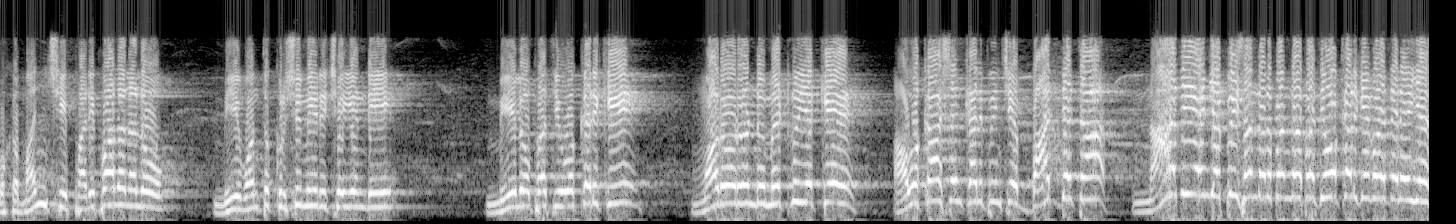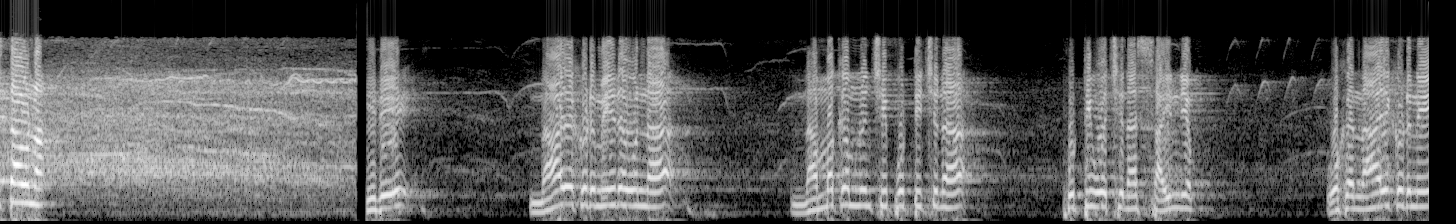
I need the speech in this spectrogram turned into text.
ఒక మంచి పరిపాలనలో మీ వంతు కృషి మీరు చేయండి. మీలో ప్రతి ఒక్కరికి మరో రెండు మెట్లు ఎక్కే అవకాశం కల్పించే బాధ్యత నాది అని చెప్పి సందర్భంగా ప్రతి ఒక్కరికి కూడా తెలియజేస్తా ఉన్నా. ఇది నాయకుడి మీద ఉన్న నమ్మకం నుంచి పుట్టించిన పుట్టి వచ్చిన సైన్యం. ఒక నాయకుడిని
